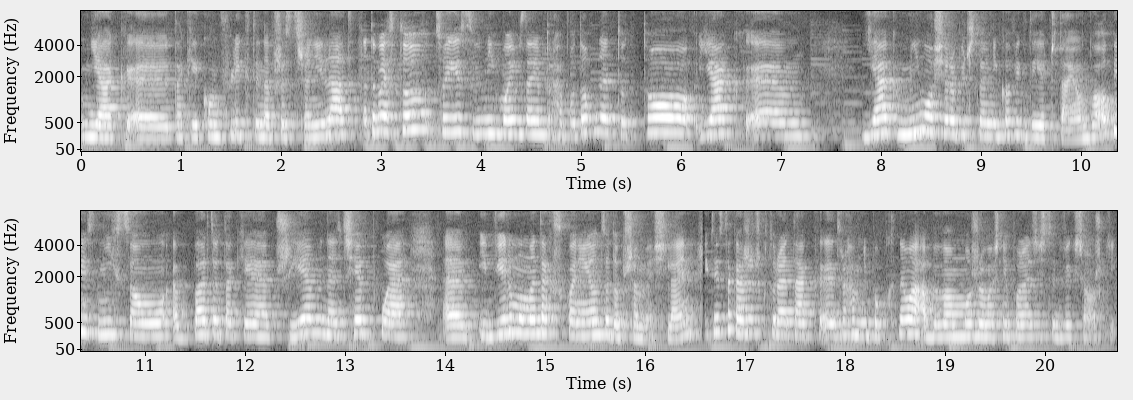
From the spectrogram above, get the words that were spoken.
jak e, takie konflikty na przestrzeni lat. Natomiast to, co jest w nich moim zdaniem trochę podobne, to to, jak. em, jak miło się robi czytelnikowi, gdy je czytają, bo obie z nich są e, bardzo takie przyjemne, ciepłe e, i w wielu momentach skłaniające do przemyśleń. I to jest taka rzecz, która tak e, trochę mnie popchnęła, aby Wam może właśnie polecić te dwie książki.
